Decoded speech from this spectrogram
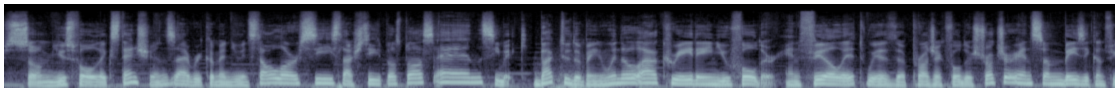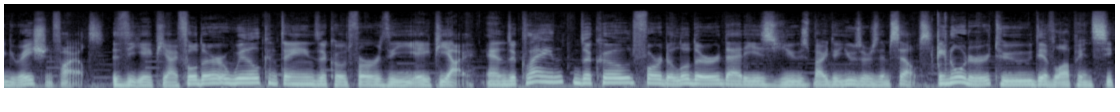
Some useful extensions I recommend you install are C slash C++ and CMake. Back to the main window, I'll create a new folder and fill it with the project folder structure and some basic configuration files. The API folder will contain the code for the API, and the client the code for the loader that is used by the users themselves. In order to develop in C++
